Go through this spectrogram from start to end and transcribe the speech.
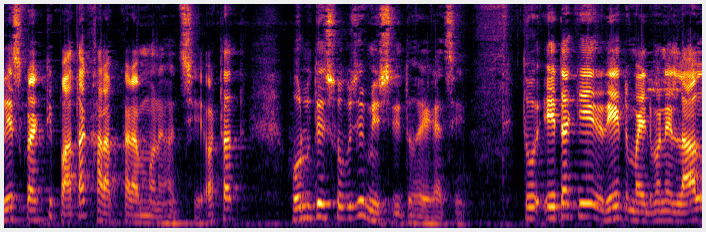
বেশ কয়েকটি পাতা খারাপ খারাপ মনে হচ্ছে। অর্থাৎ হলুদের সবুজে মিশ্রিত হয়ে গেছে। তো এটাকে রেড মাইট মানে লাল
